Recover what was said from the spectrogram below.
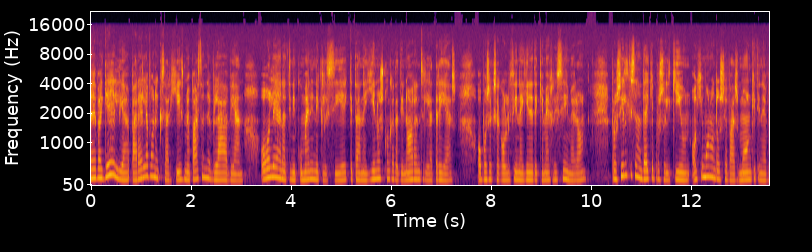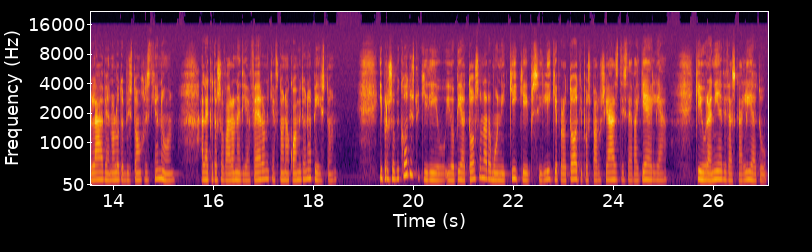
Τα Ευαγγέλια παρέλαβαν εξ αρχής με πάσαν ευλάβιαν όλα ανά την οικουμένη εκκλησία και τα ανεγίνωσκον κατά την ώρα της λατρείας, όπως εξακολουθεί να γίνεται και μέχρι σήμερον, προσήλκησαν δε και προσελκύουν όχι μόνο των σεβασμών και την ευλάβιαν όλων των πιστών χριστιανών, αλλά και το σοβαρόν ενδιαφέρον και αυτών ακόμη των απίστων. Η προσωπικότητα του Κυρίου, η οποία τόσο αρμονική και υψηλή και πρωτότυπος παρουσιάζεται στα Ευαγγέλια και η ουρανία διδασκαλία του,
